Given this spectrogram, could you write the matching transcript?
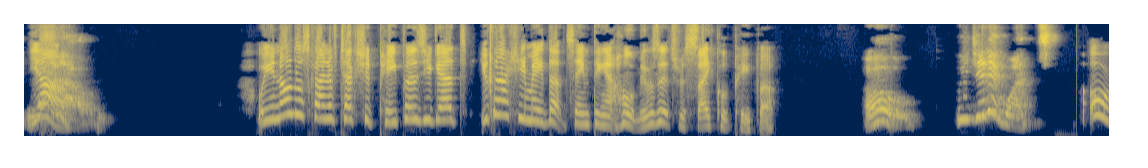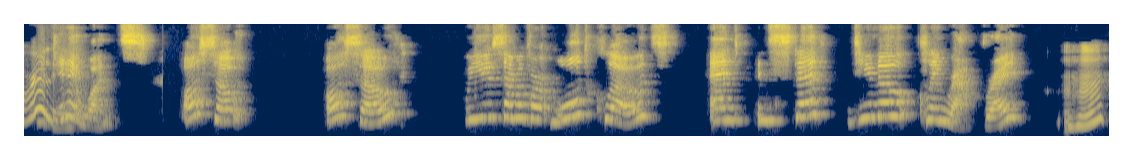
Yeah. Wow. Well, you know those kind of textured papers you get? You can actually make that same thing at home because it's recycled paper. Oh, we did it once. Oh, really? We did it once. Also, also, we used some of our old clothes and instead, do you know cling wrap, right? Mm-hmm.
